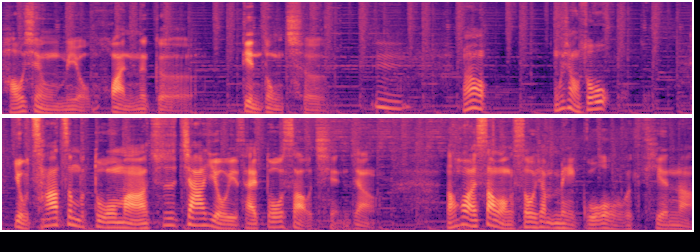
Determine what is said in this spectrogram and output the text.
好险我们有换那个电动车，嗯，然后我想说有差这么多吗？就是加油也才多少钱这样，然后后来上网搜一下美国，哦，我的天哪，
